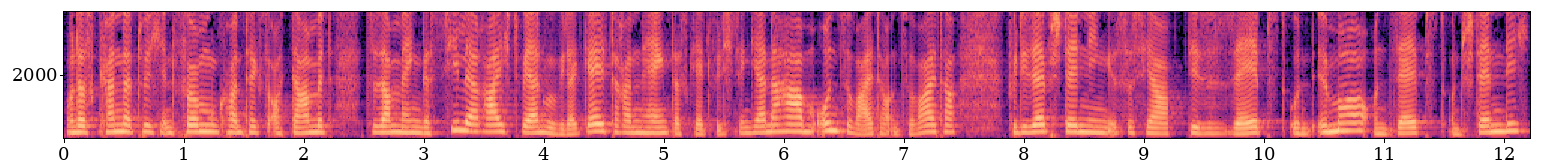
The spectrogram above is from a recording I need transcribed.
Und das kann natürlich in Firmenkontext auch damit zusammenhängen, dass Ziele erreicht werden, wo wieder Geld dran hängt, das Geld will ich denn gerne haben und so weiter und so weiter. Für die Selbstständigen ist es ja dieses Selbst und immer und selbst und ständig.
